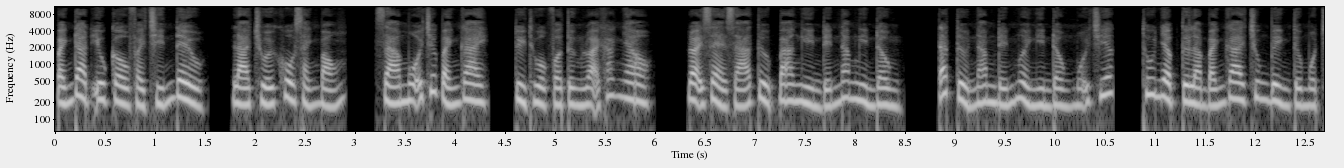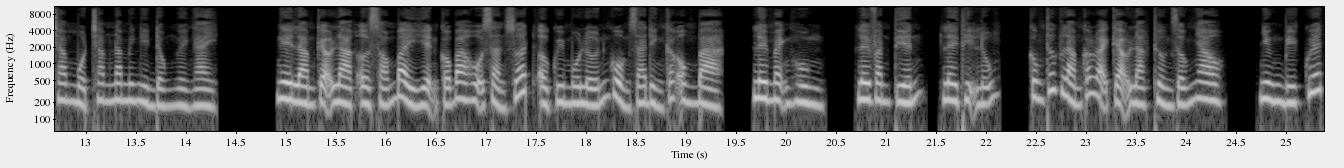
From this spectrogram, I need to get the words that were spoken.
Bánh đạt yêu cầu phải chín đều, lá chuối khô sánh bóng. Giá mỗi chiếc bánh gai tùy thuộc vào từng loại khác nhau. Loại rẻ giá từ 3.000 đến 5.000 đồng, đắt từ 5 đến 10.000 đồng mỗi chiếc. Thu nhập từ làm bánh gai trung bình từ 100-150.000 đồng người ngày. Nghề làm kẹo lạc ở xóm 7 hiện có 3 hộ sản xuất ở quy mô lớn gồm gia đình các ông bà, Lê Mạnh Hùng, Lê Văn Tiến, Lê Thị Lũng. Công thức làm các loại kẹo lạc thường giống nhau, nhưng bí quyết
